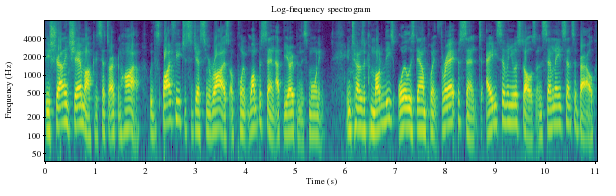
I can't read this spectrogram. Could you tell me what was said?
the Australian share market is set to open higher, with the SPI future suggesting a rise of 0.1% at the open this morning. In terms of commodities, oil is down 0.38% to 87 US dollars and 17 cents a barrel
